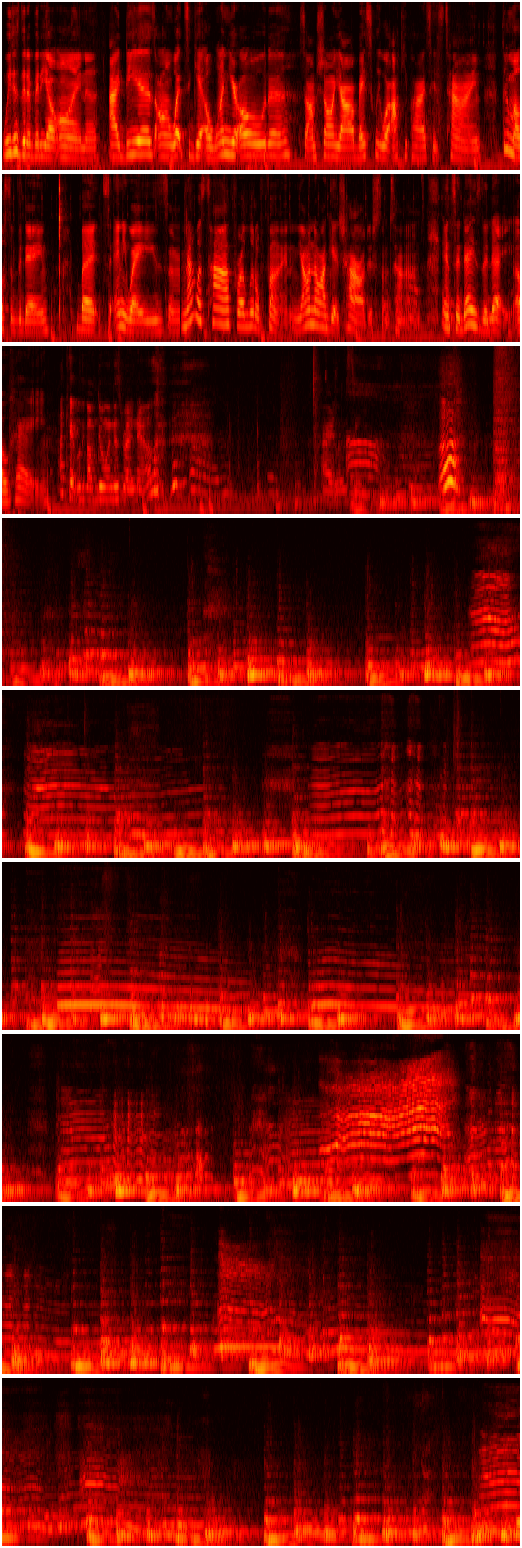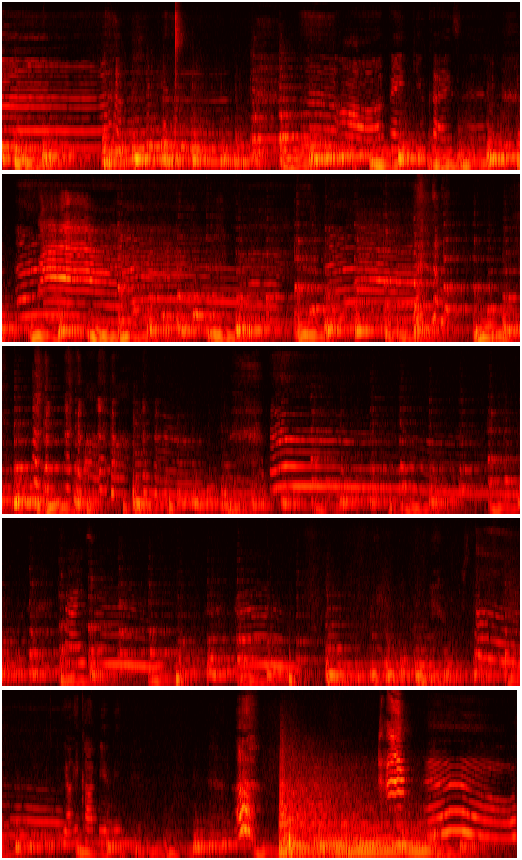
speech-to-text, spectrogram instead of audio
we just did a video on uh, ideas on what to get a one-year-old. So i'm showing y'all basically what occupies his time through most of the day. But anyways um, now it's time for a little fun. Y'all know i get childish sometimes. And today's the day okay? I can't believe i'm doing this right now. All right let me see copied me. Ugh. Ow.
